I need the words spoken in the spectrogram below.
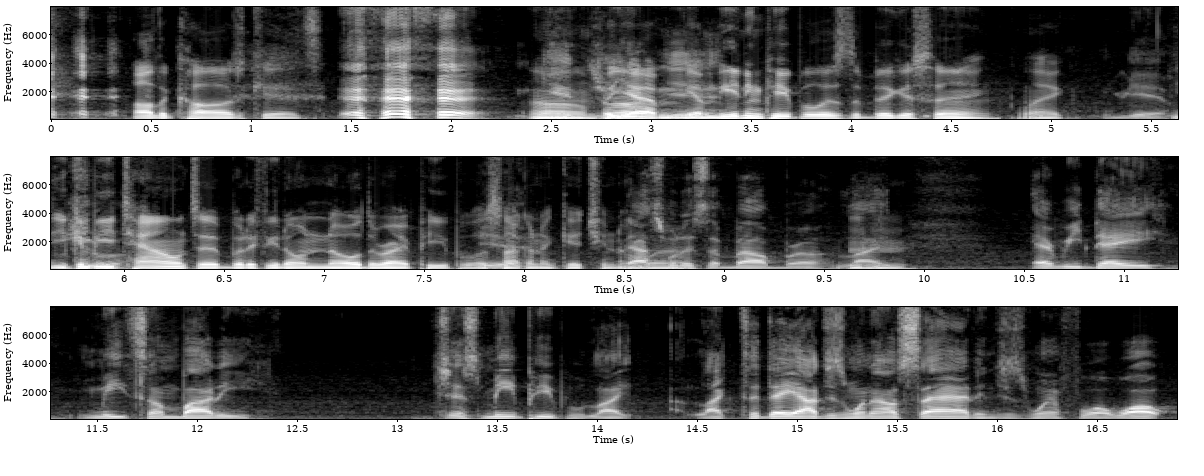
All the college kids. Um, but drunk, yeah, yeah, yeah. meeting people is the biggest thing. Like Yeah, you can be talented, but if you don't know the right people, it's Yeah. not gonna get you nowhere. That's what it's about, bro. Like Mhm. every day, meet somebody. Just meet people. Like like today, I just went outside and just went for a walk.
